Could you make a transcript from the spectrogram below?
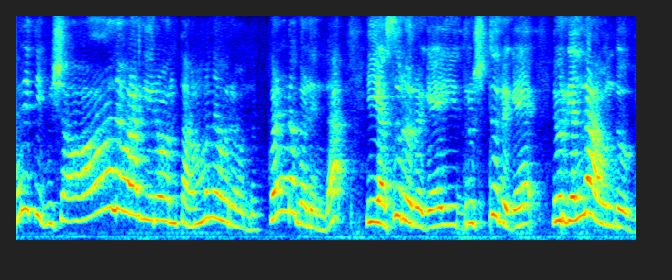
ಆ ರೀತಿ ವಿಶಾಲವಾಗಿರುವಂತ ಅಮ್ಮನವರ ಒಂದು ಕಣ್ಣುಗಳಿಂದ ಈ ಹಸುರರಿಗೆ ಈ ದೃಷ್ಟರಿಗೆ ಇವ್ರಿಗೆಲ್ಲ ಒಂದು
